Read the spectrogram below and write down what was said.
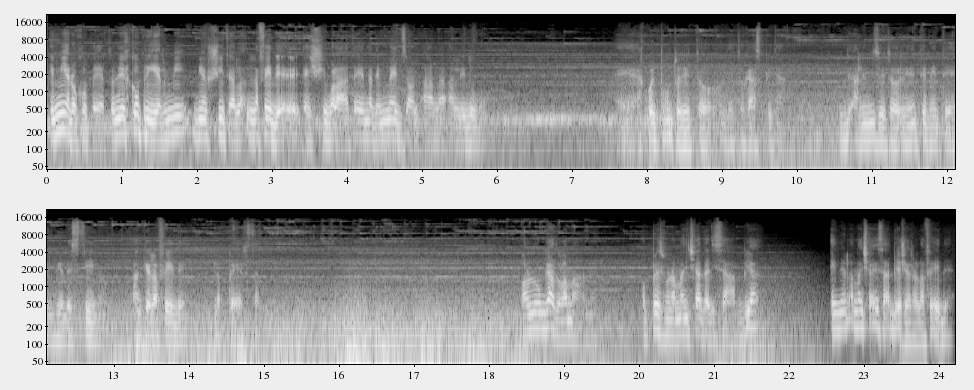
e mi ero coperto. Nel coprirmi mi è uscita la, la fede, è scivolata, è andata in mezzo al, al, alle dune. Quel punto ho detto, ho detto caspita, all'inizio ho detto evidentemente è il mio destino, anche la fede l'ho persa. Ho allungato la mano, ho preso una manciata di sabbia e nella manciata di sabbia c'era la fede.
